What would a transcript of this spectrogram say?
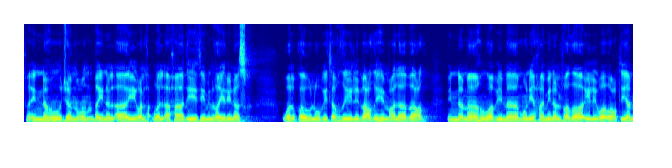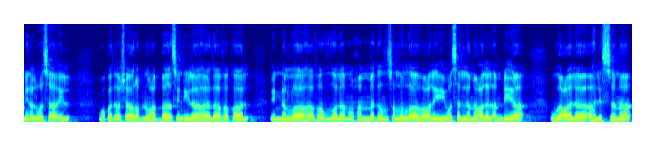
فإنه جمع بين الآي والأحاديث من غير نسخ والقول بتفضيل بعضهم على بعض إنما هو بما منح من الفضائل وأعطي من الوسائل. وقد أشار ابن عباس إلى هذا فقال إن الله فضل محمدا صلى الله عليه وسلم على الأنبياء وعلى أهل السماء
